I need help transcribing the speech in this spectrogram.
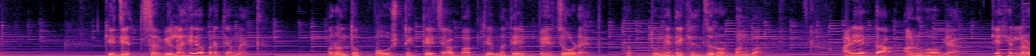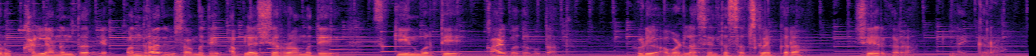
की जे चवीलाही अप्रतिम आहेत परंतु पौष्टिकतेच्या बाबतीमध्ये बेजोड आहेत तर तुम्ही देखील जरूर बनवा. आणि एकदा अनुभव घ्या की हे लाडू खाल्ल्यानंतर एक पंधरा दिवसामध्ये आपल्या शरीरामध्ये स्किनवरती काय बदल होतात. व्हिडिओ आवडला असेल तर सबस्क्राईब करा शेअर करा लाईक करा.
